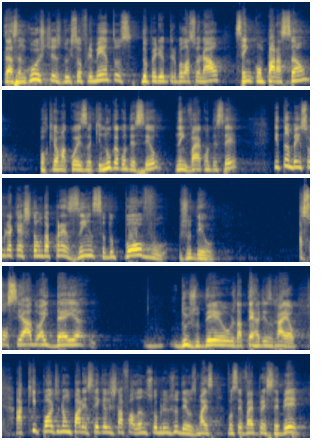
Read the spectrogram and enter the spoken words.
das angústias, dos sofrimentos do período tribulacional, sem comparação, porque é uma coisa que nunca aconteceu, nem vai acontecer, e também sobre a questão da presença do povo judeu, associado à ideia dos judeus, da terra de Israel. Aqui pode não parecer que ele está falando sobre os judeus, mas você vai perceber,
